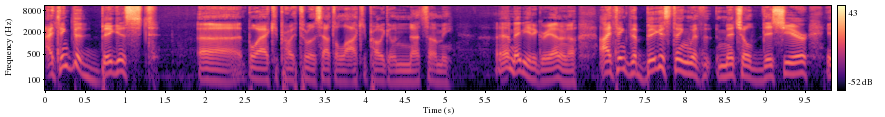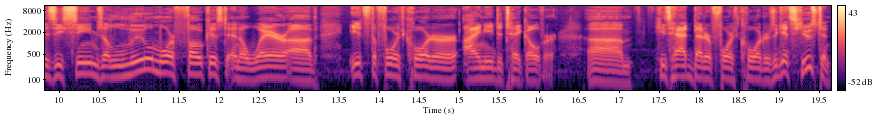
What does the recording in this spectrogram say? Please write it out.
I think the biggest, uh, boy, I could probably throw this out to Locke. He'd probably go nuts on me. Eh, maybe he'd agree. I don't know. I think the biggest thing with Mitchell this year is he seems a little more focused and aware of it's the fourth quarter. I need to take over. Um, he's had better fourth quarters against Houston.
